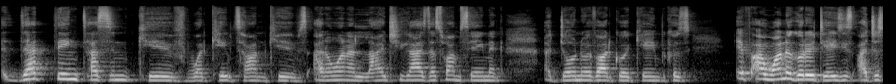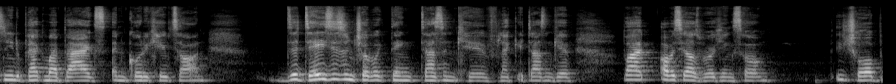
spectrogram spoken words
That thing doesn't give what cape town gives. I don't want to lie to you guys. That's why i'm saying like i don't know if i'd go again because if i want to go to daisies i just need to pack my bags and go to cape town. The daisies and joburg thing doesn't give like it doesn't give. But obviously i was working so each job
